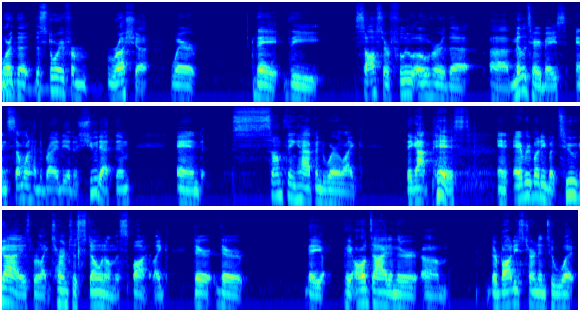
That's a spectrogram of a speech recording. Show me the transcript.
or the the story from Russia where they the saucer flew over the uh, military base and someone had the bright idea to shoot at them, and something happened where like they got pissed and everybody but two guys were like turned to stone on the spot. Like they're they're they they all died and their um their bodies turned into what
